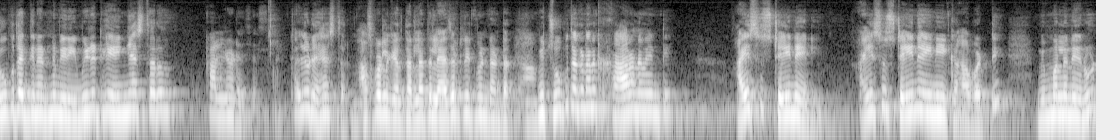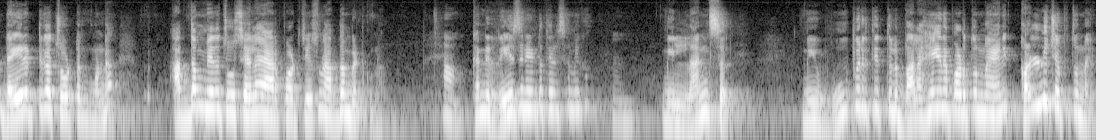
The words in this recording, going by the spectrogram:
చూపు తగ్గిన వెంటనే మీరు ఇమీడియట్గా ఏం చేస్తారు? కళ్ళు వేసేస్తాం. కళ్ళజోడు వేసేస్తారు. హాస్పిటల్కి వెళ్తారు లేకపోతే లేజర్ ట్రీట్మెంట్ అంటారు. మీ చూపు తగ్గడానికి కారణం ఏంటి? ఐస్ స్టెయిన్ అయినాయి. ఐస్ స్టెయిన్ అయినాయి కాబట్టి మిమ్మల్ని నేను డైరెక్ట్గా చూడకుండా అద్దం మీద చూసేలా ఏర్పాటు చేసుకుని అద్దం పెట్టుకున్నాను కానీ రీజన్ ఏంటో తెలుసా మీకు? మీ లంగ్స్ మీ ఊపిరితిత్తులు బలహీన పడుతున్నాయని కళ్ళు చెప్తున్నాయి.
